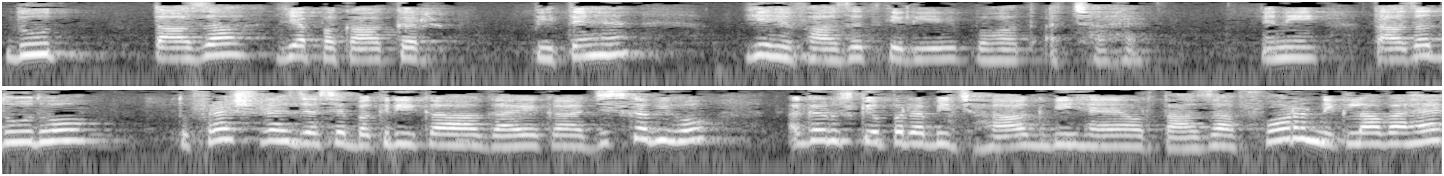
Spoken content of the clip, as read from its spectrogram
دودھ تازہ یا پکا کر پیتے ہیں، یہ حفاظت کے لیے بہت اچھا ہے۔ یعنی تازہ دودھ ہو تو فریش فریش جیسے بکری کا، گائے کا، جس کا بھی ہو، اگر اس کے اوپر ابھی جھاگ بھی ہے اور تازہ فوراً نکلا ہوا ہے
